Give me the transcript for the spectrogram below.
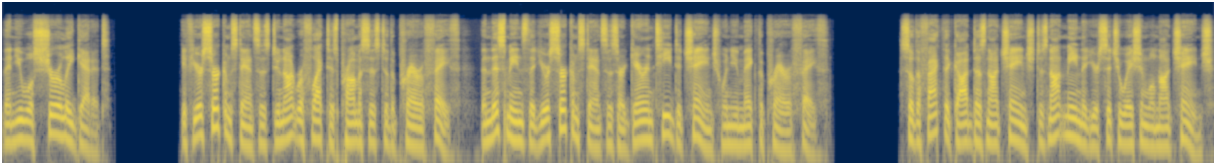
then you will surely get it. If your circumstances do not reflect His promises to the prayer of faith, then this means that your circumstances are guaranteed to change when you make the prayer of faith. So the fact that God does not change does not mean that your situation will not change,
